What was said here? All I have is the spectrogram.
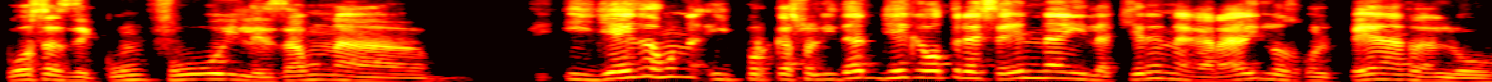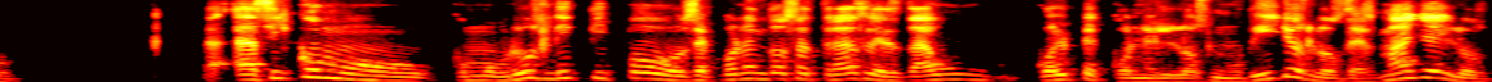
cosas de kung fu y les da una y llega una y por casualidad llega otra escena y la quieren agarrar y los golpea a lo Así como, como Bruce Lee, tipo, se ponen dos atrás, les da un golpe con los nudillos, los desmaya y los,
